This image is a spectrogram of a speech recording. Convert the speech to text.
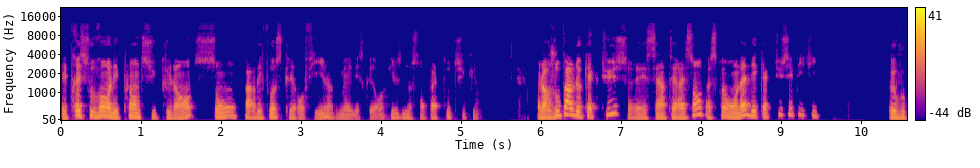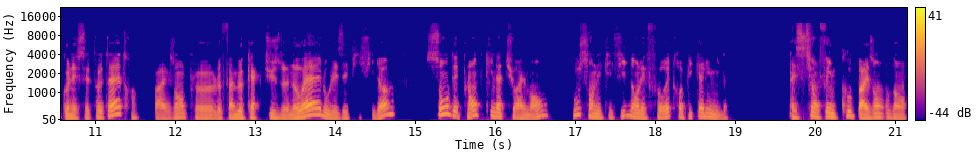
Et très souvent, les plantes succulentes sont par défaut sclérophiles, mais les sclérophiles ne sont pas toutes succulentes. Alors, je vous parle de cactus, et c'est intéressant parce qu'on a des cactus épiphytes que vous connaissez peut-être. Par exemple, euh, le fameux cactus de Noël ou les épiphyllums sont des plantes qui, naturellement, poussent en épiphyte dans les forêts tropicales humides. Et si on fait une coupe, par exemple, dans,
